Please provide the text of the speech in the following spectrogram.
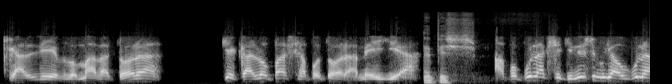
Καλή εβδομάδα τώρα και καλό Πάσχα από τώρα με υγεία. Επίσης. Από πού να ξεκινήσουμε και από πού να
